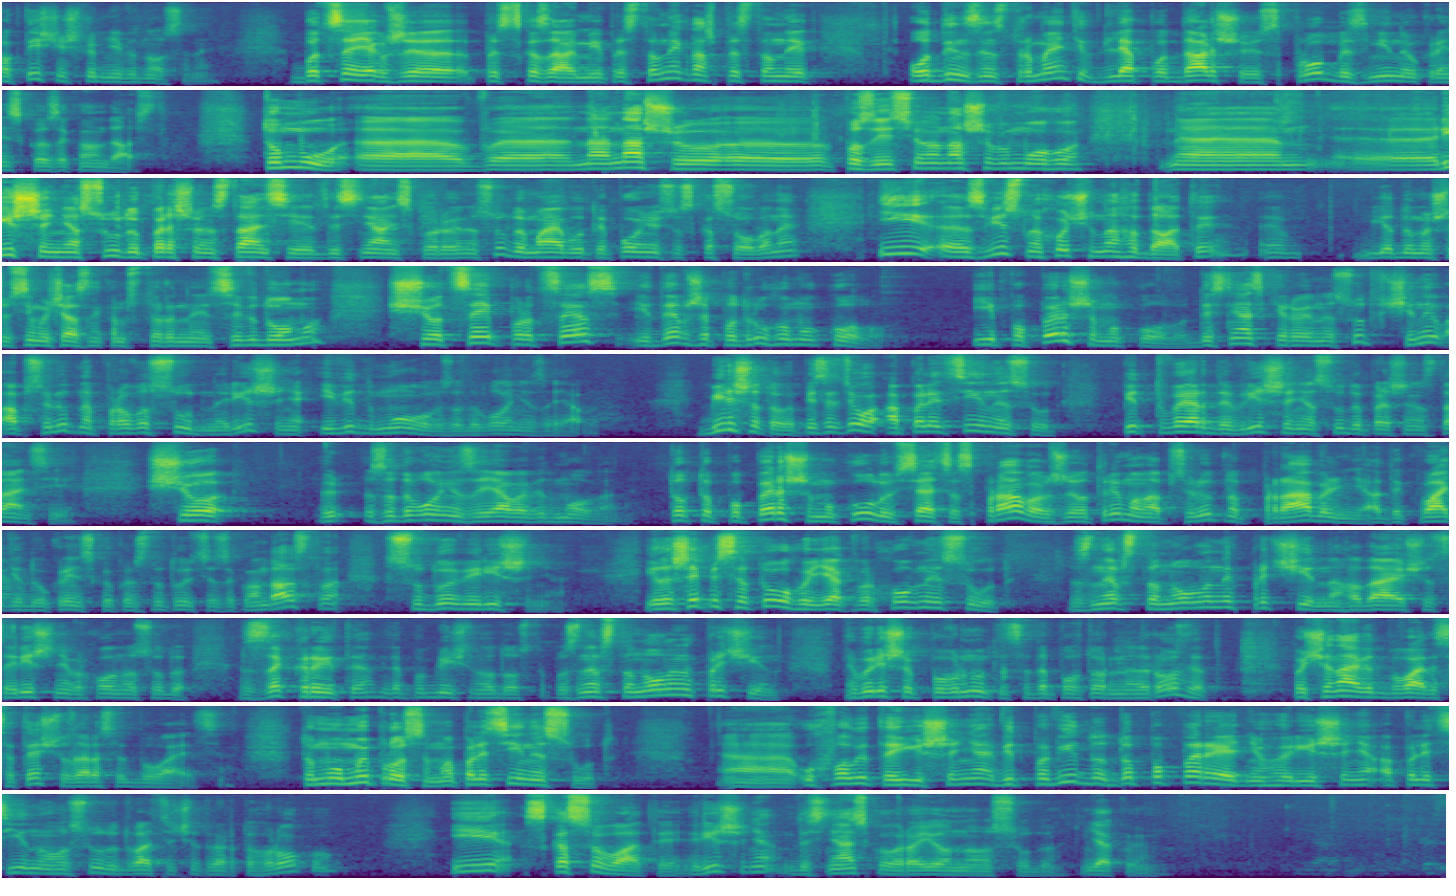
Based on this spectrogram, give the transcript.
Фактичні шлюбні відносини. Бо це, як вже сказав мій представник, наш представник, один з інструментів для подальшої спроби зміни українського законодавства. Тому е, в, на нашу е, позицію, на нашу вимогу, е, е, рішення суду першої інстанції Деснянського районного суду має бути повністю скасоване. І, е, звісно, хочу нагадати, е, я думаю, що всім учасникам сторони це відомо, що цей процес іде вже по другому колу. І по першому колу Деснянський районний суд вчинив абсолютно правосудне рішення і відмовив задоволення заяви. Більше того, після цього апеляційний суд підтвердив рішення суду першої інстанції, що задоволення заяви відмовлене. Тобто, по першому колу вся ця справа вже отримала абсолютно правильні, адекватні до української конституції законодавства судові рішення. І лише після того, як Верховний суд з невстановлених причин, нагадаю, що це рішення Верховного суду закрите для публічного доступу, з невстановлених причин вирішив повернути це до повторного розгляд, починає відбуватися те, що зараз відбувається. Тому ми просимо апеляційний суд е, ухвалити рішення відповідно до попереднього рішення апеляційного суду 24 року і скасувати рішення Деснянського районного суду. Дякую.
